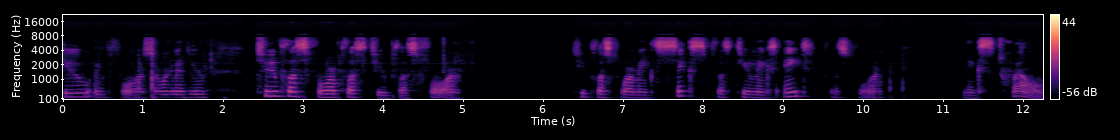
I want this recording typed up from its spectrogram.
2 and 4, so we're going to do 2 plus 4 plus 2 plus 4. 2 plus 4 makes 6, plus 2 makes 8, plus 4 makes 12.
